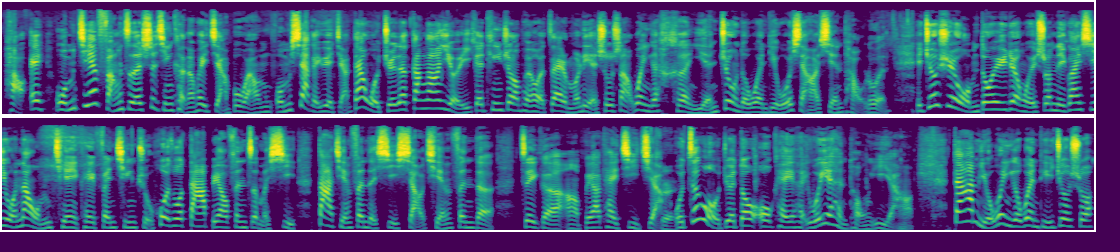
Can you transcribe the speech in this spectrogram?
好，哎、欸，我们今天房子的事情可能会讲不完，我们我们下个月讲。但我觉得刚刚有一个听众朋友在我们脸书上问一个很严重的问题，我想要先讨论，也就是我们都会认为说没关系，我那我们钱也可以分清楚，或者说大家不要分这么细，大钱分的细，小钱分的这个啊不要太计较。我这个我觉得都 OK，我也很同意啊哈。但他们有问一个问题，就是说，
